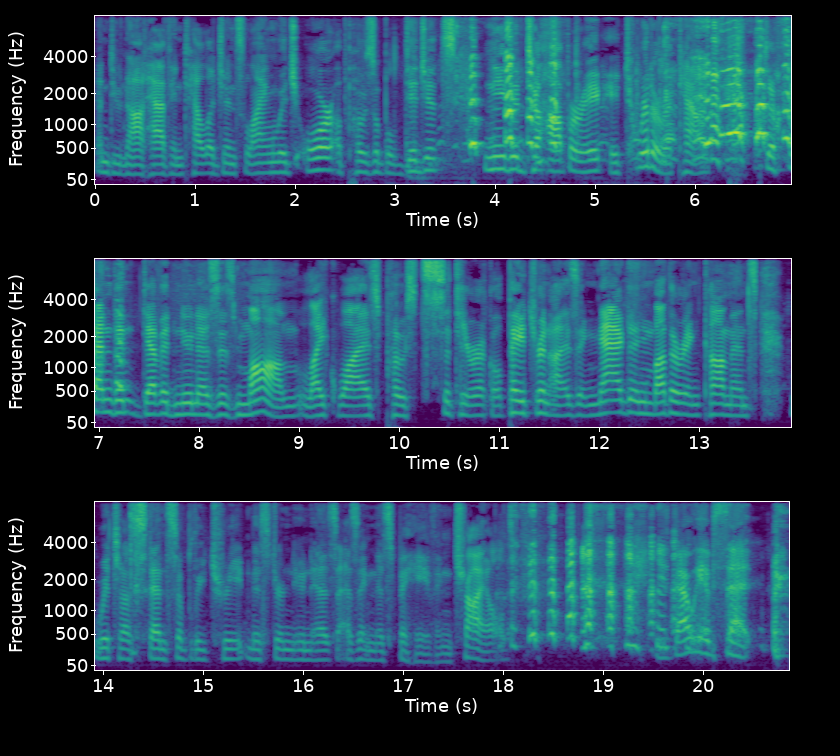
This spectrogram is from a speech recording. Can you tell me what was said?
and do not have intelligence, language, or opposable digits needed to operate a Twitter account. Defendant Devin Nunes's mom likewise posts satirical, patronizing, nagging, mothering comments which ostensibly treat Mr. Nunes as a misbehaving child. He's very upset.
